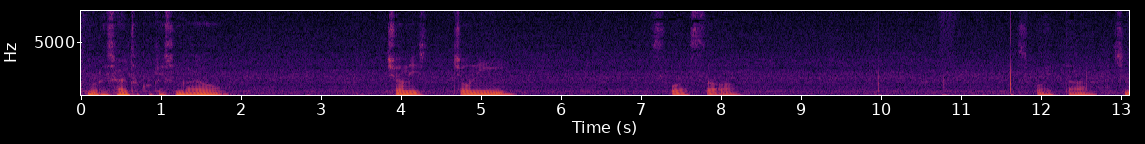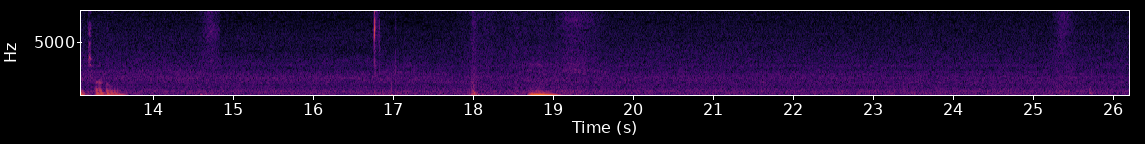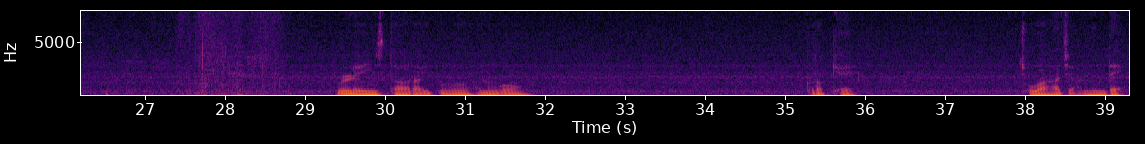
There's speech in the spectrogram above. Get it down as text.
노래 잘 듣고 계신가요? 조니, 조니, 수고했어. 수고했다, 진짜로. 음. 원래 인스타 라이브 하는 거 그렇게 좋아하지 않는데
